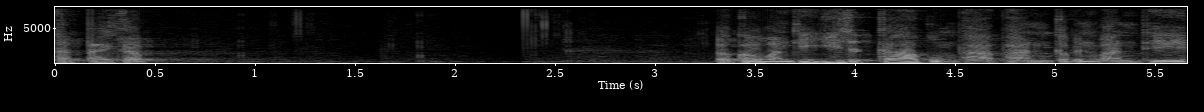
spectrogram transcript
ถัดไปครับ แล้วก็วันที่ 29 กุมภาพันธ์ก็เป็นวันที่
